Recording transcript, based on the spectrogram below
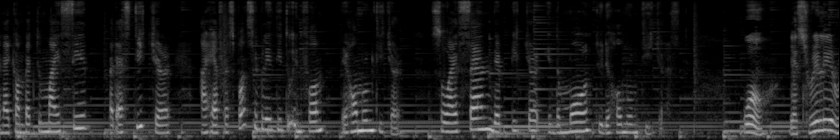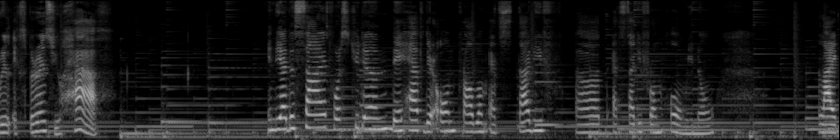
and I come back to my seat, but as teacher, I have responsibility to inform their homeroom teacher. So I send their picture in the mall to the homeroom teachers. Whoa, that's really real experience you have. In the other side, for students, they have their own problem at study, uh, at study from home. You know, like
